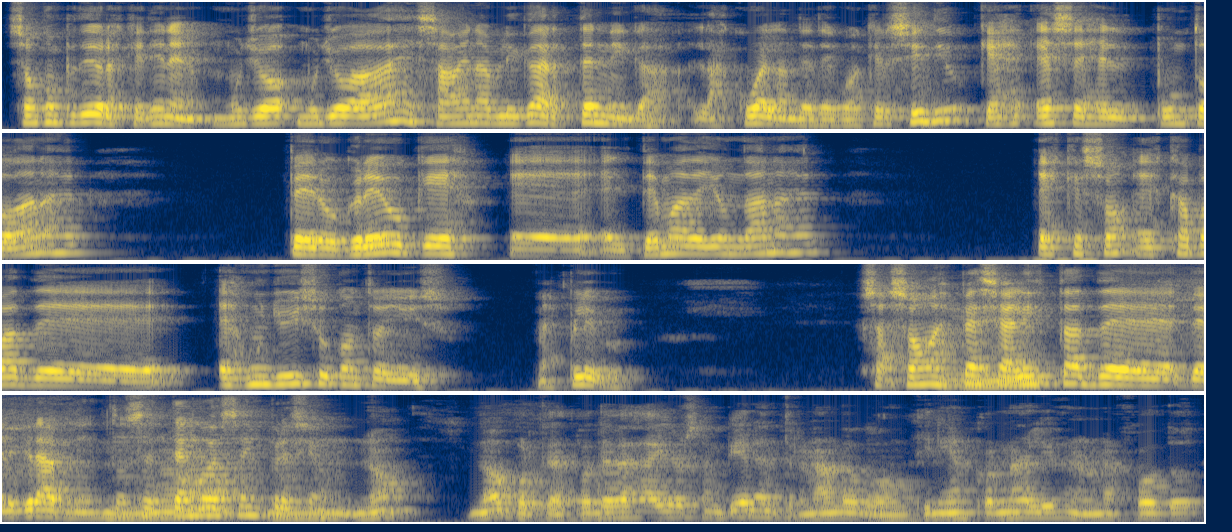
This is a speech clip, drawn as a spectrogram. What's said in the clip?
Son competidores que tienen mucho, mucho bagaje, saben aplicar técnicas, las cuelan desde cualquier sitio, que ese es el punto Danaher. Pero creo que eh, el tema de John Danaher es que son, es capaz de. Es un jiu contra jiu ¿Me explico? O sea, son especialistas del grappling. Entonces tengo esa impresión. No, no, porque después te ves a George St. Pierre entrenando con Kinian Cornelius en una foto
